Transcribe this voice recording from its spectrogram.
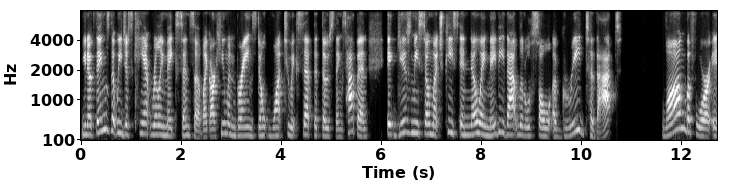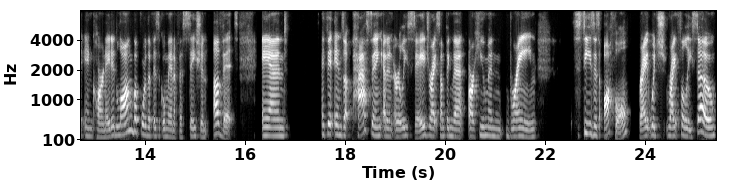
you know, things that we just can't really make sense of. Like our human brains don't want to accept that those things happen. It gives me so much peace in knowing maybe that little soul agreed to that long before it incarnated, long before the physical manifestation of it. And if it ends up passing at an early stage, right? Something that our human brain sees as awful, right? Which rightfully so.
